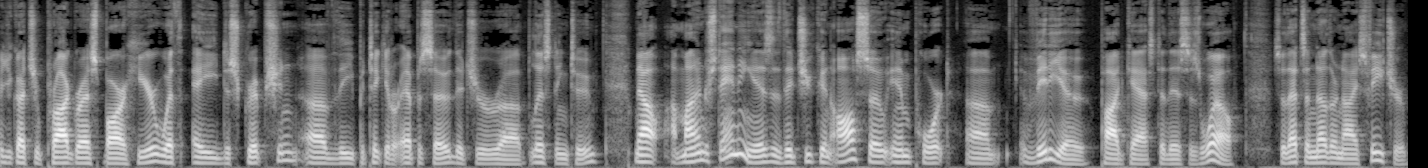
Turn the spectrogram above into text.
You've got your progress bar here with a description of the particular episode that you're uh, listening to. Now, my understanding is, is that you can also import um, video podcast to this as well. So that's another nice feature.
